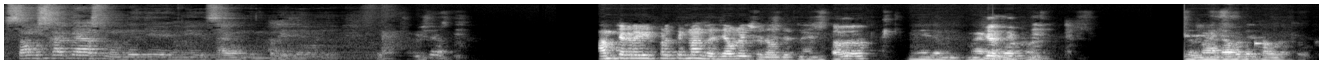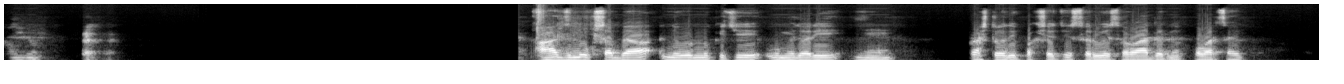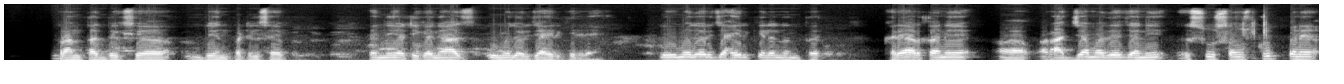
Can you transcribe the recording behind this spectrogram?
संस्कार काय असतो म्हणलं ते मी साहेबांकडून बघितलंय म्हणजे आमच्याकडे प्रत्येक माणसाला जेवणाची सुविधा देत नाही. माझ्याबद्दल खाऊ लागतो आज लोकसभा निवडणुकीची उमेदवारी राष्ट्रवादी पक्षाचे सर्वे सर्व आदरणीय पवार साहेब प्रांताध्यक्ष जयंत पाटील साहेब यांनी या ठिकाणी आज उमेदवारी जाहीर केलेली आहे. ही उमेदवारी जाहीर केल्यानंतर खऱ्या अर्थाने राज्यामध्ये ज्यांनी सुसंस्कृतपणे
